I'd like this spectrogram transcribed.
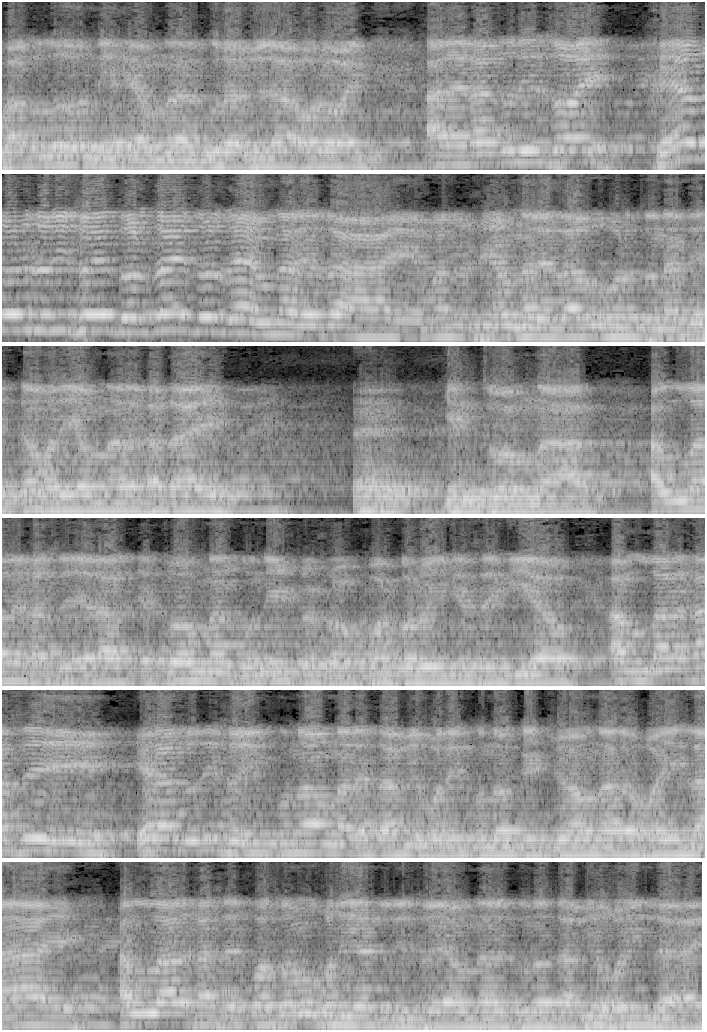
ভাগলো নিয়ে আপনার ঘুরাফিরা হরইন আর এরা যদি চয় খেয়ালোর যদি চয় দরজায় দরজায় আপনারে যায়। মানুষে আপনারে লাভ করতো না দেখা মারি আপনার খাদায় হ্যাঁ? কিন্তু আপনার আল্লাহর কাছে এরা এত আপনার ঘনিষ্ঠ সম্পর্ক রয়ে গেছে গিয়াও, আল্লাহর কাছে এরা যদি সেই কোনো দাবি করে কোনো কিছু আপনার হইলাই আল্লাহর কাছে কসম করিয়া যদি সেই আপনার কোনো দাবি হইলাই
